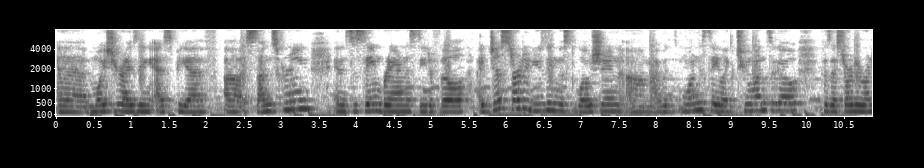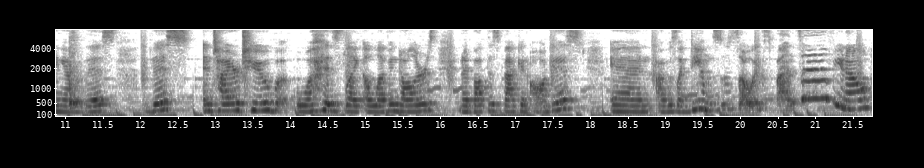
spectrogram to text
a moisturizing SPF uh, sunscreen and it's the same brand as Cetaphil. I just started using this lotion, um, I would want to say like two months ago because I started running out of this. This entire tube was like $11 and I bought this back in August and I was like, damn, this is so expensive, you know?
